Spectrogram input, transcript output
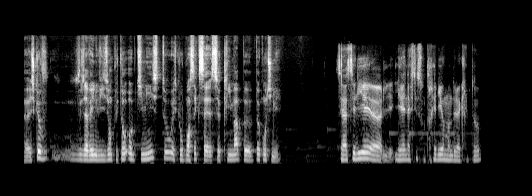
est-ce que vous, avez une vision plutôt optimiste ou est-ce que vous pensez que ce climat peut, peut continuer? C'est assez lié, les NFT sont très liés au monde de la crypto.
